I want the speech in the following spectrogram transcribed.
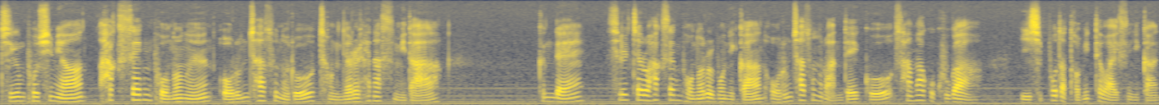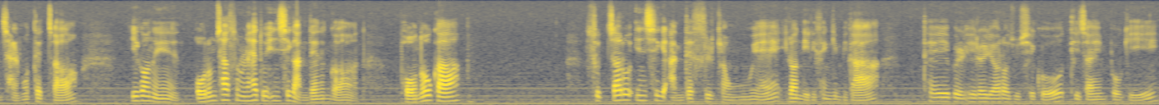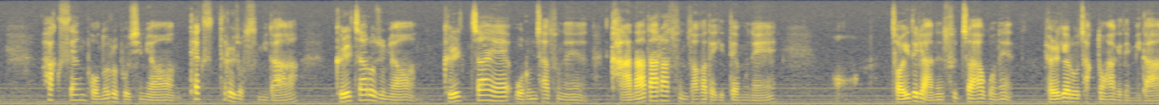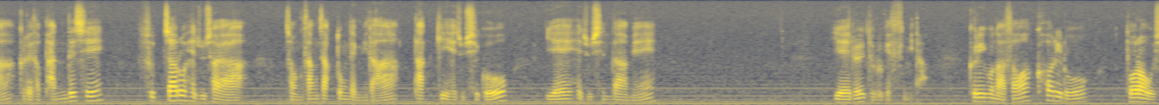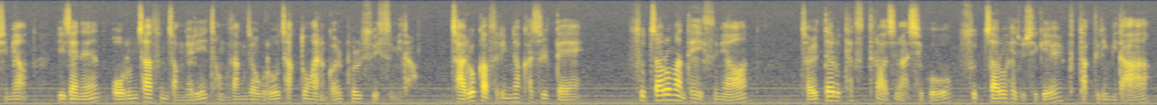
지금 보시면 학생 번호는 오름차순으로 정렬을 해놨습니다. 근데 실제로 학생 번호를 보니까 오름차순으로 안 돼 있고 3하고 9가 20보다 더 밑에 와 있으니까 잘못됐죠. 이거는 오름차순을 해도 인식 안 되는 건 번호가 숫자로 인식이 안 됐을 경우에 이런 일이 생깁니다. 테이블 1을 열어주시고 디자인 보기 학생 번호를 보시면 텍스트를 줬습니다. 글자로 주면 글자의 오름차수는 가나다라 순서가 되기 때문에 어, 저희들이 아는 숫자하고는 별개로 작동하게 됩니다. 그래서 반드시 숫자로 해주셔야 정상 작동됩니다. 닫기 해주시고 예 해주신 다음에 예를 누르겠습니다. 그리고 나서 커리로 돌아오시면 이제는 오름차순 정렬이 정상적으로 작동하는 걸 볼 수 있습니다. 자료값을 입력하실 때 숫자로만 돼 있으면 절대로 텍스트로 하지 마시고 숫자로 해주시길 부탁드립니다.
